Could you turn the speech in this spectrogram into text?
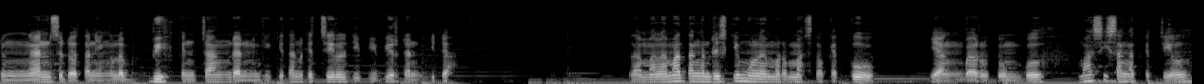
dengan sedotan yang lebih kencang dan gigitan kecil di bibir dan lidah. Lama-lama tangan Rizky mulai meremas toketku yang baru tumbuh masih sangat kecil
